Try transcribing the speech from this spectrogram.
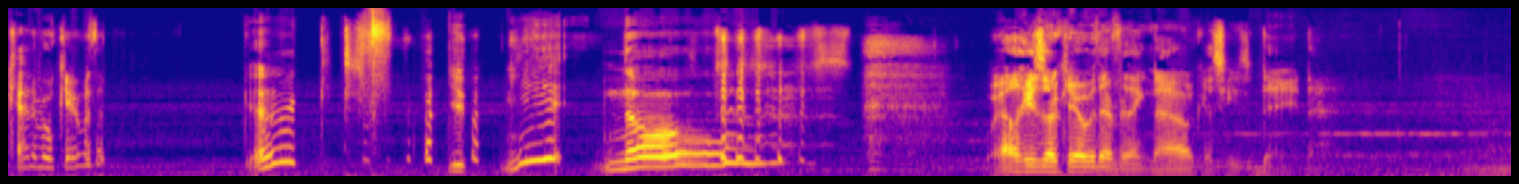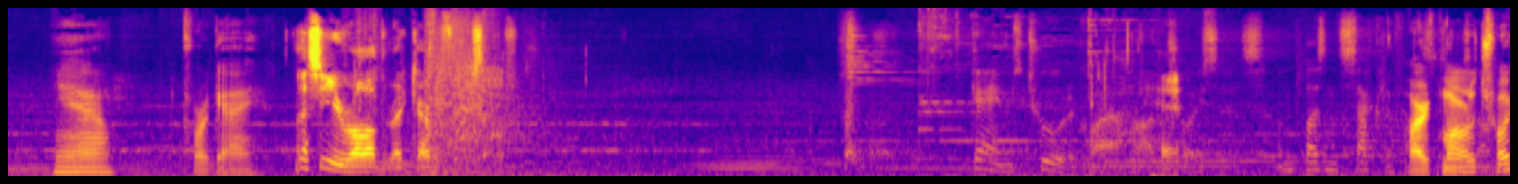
kind of okay with it. Uh, you, yeah, no. Well, he's okay with everything now, because he's dead. yeah, poor guy. Let's see you roll out the red carpet for yourself. Games too require hard Heh. choices, unpleasant sacrifices. Hard moral must often be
